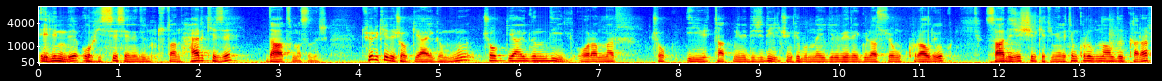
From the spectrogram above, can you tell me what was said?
elinde o hisse senedini tutan herkese dağıtmasıdır. Türkiye'de çok yaygın mı? Çok yaygın değil. Oranlar çok iyi, tatmin edici değil. Çünkü bununla ilgili bir regülasyon, kural yok. Sadece şirketin yönetim kurulunun aldığı karar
